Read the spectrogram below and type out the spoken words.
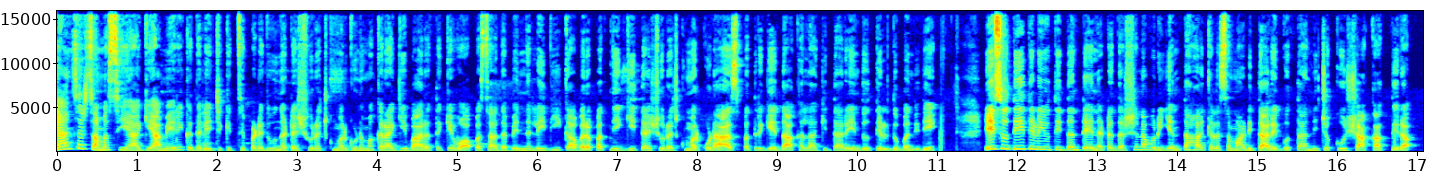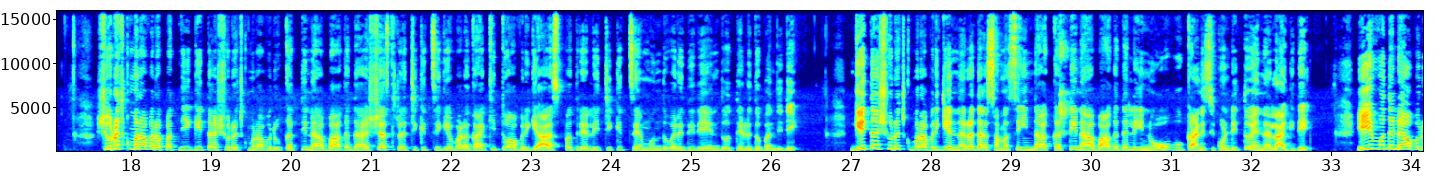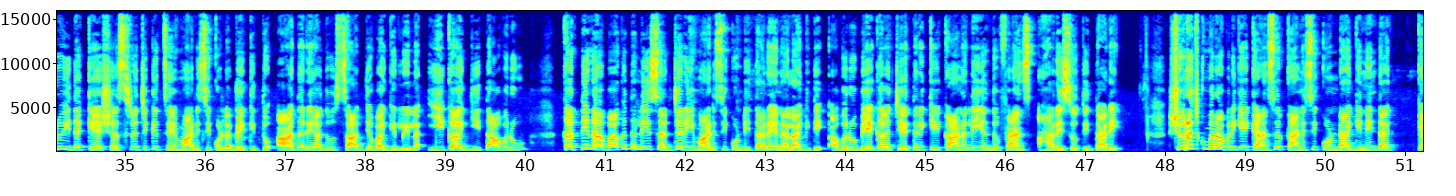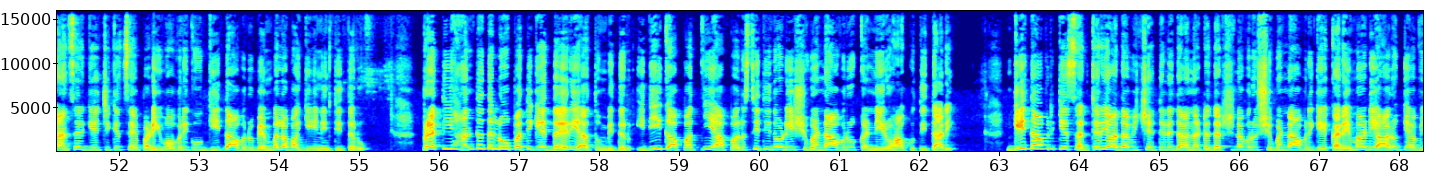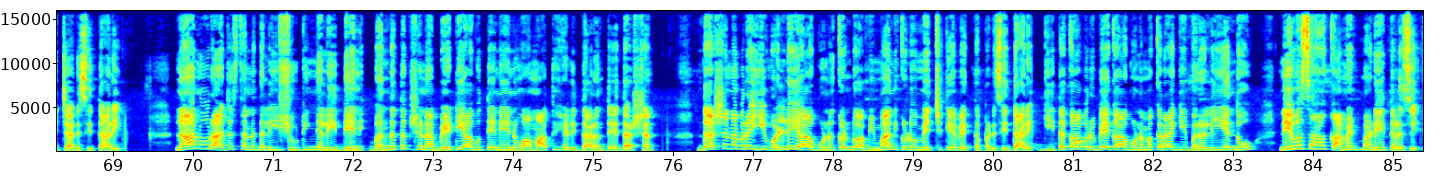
Cancer ಸಮಸ್ಯೆಯಾಗಿ ಅಮೆರಿಕದಲ್ಲಿ ಚಿಕಿತ್ಸೆ ಪಡೆದು ನಟ ಶಿವರಾಜ್ ಕುಮಾರ್ ಗುಣಮುಖರಾಗಿ ಭಾರತಕ್ಕೆ ವಾಪಸ್ಸಾದ ಬೆನ್ನಲ್ಲೇ ಇದೀಗ ಅವರ ಪತ್ನಿ ಗೀತಾ ಶಿವರಾಜ್ ಕುಮಾರ್ ಕೂಡ ಆಸ್ಪತ್ರೆಗೆ ದಾಖಲಾಗಿದ್ದಾರೆ ಎಂದು ತಿಳಿದು ಬಂದಿದೆ. ಈ ಸುದ್ದಿ ತಿಳಿಯುತ್ತಿದ್ದಂತೆ ನಟ ದರ್ಶನ್ ಅವರು ಎಂತಹ ಕೆಲಸ ಮಾಡಿದ್ದಾರೆ ಗೊತ್ತಾ? ನಿಜಕ್ಕೂ ಶಾಕ್ ಆಗ್ತೀರಾ? ಶಿವರಾಜ್ ಕುಮಾರ್ ಅವರ ಪತ್ನಿ ಗೀತಾ ಶಿವರಾಜ್ ಕುಮಾರ್ ಅವರು ಕತ್ತಿನ ಭಾಗದ ಶಸ್ತ್ರ ಚಿಕಿತ್ಸೆಗೆ ಒಳಗಾಗಿದ್ದು, ಅವರಿಗೆ ಆಸ್ಪತ್ರೆಯಲ್ಲಿ ಚಿಕಿತ್ಸೆ ಮುಂದುವರೆದಿದೆ ಎಂದು ತಿಳಿದು ಬಂದಿದೆ. ಗೀತಾ ಶಿವರಾಜ್ ಕುಮಾರ್ ಅವರಿಗೆ ನರದ ಸಮಸ್ಯೆಯಿಂದ ಕತ್ತಿನ ಭಾಗದಲ್ಲಿ ನೋವು ಕಾಣಿಸಿಕೊಂಡಿತ್ತು ಎನ್ನಲಾಗಿದೆ. ಈ ಮೊದಲೇ ಅವರು ಇದಕ್ಕೆ ಶಸ್ತ್ರಚಿಕಿತ್ಸೆ ಮಾಡಿಸಿಕೊಳ್ಳಬೇಕಿತ್ತು, ಆದರೆ ಅದು ಸಾಧ್ಯವಾಗಿರಲಿಲ್ಲ. ಈಗ ಗೀತಾ ಅವರು ಕತ್ತಿನ ಭಾಗದಲ್ಲಿ ಸರ್ಜರಿ ಮಾಡಿಸಿಕೊಂಡಿದ್ದಾರೆ ಎನ್ನಲಾಗಿದೆ. ಅವರು ಬೇಗ ಚೇತರಿಕೆ ಕಾಣಲಿ ಎಂದು ಫ್ಯಾನ್ಸ್ ಹಾರೈಸುತ್ತಿದ್ದಾರೆ. ಶಿವರಾಜ್ ಕುಮಾರ್ ಅವರಿಗೆ ಕ್ಯಾನ್ಸರ್ ಕಾಣಿಸಿಕೊಂಡಾಗಿನಿಂದ ಕ್ಯಾನ್ಸರ್ಗೆ ಚಿಕಿತ್ಸೆ ಪಡೆಯುವವರಿಗೂ ಗೀತಾ ಅವರು ಬೆಂಬಲವಾಗಿ ನಿಂತಿದ್ದರು. ಪ್ರತಿ ಹಂತದಲ್ಲೂ ಪತಿಗೆ ಧೈರ್ಯ ತುಂಬಿದ್ದರು. ಇದೀಗ ಪತ್ನಿಯ ಪರಿಸ್ಥಿತಿ ನೋಡಿ ಶಿವಣ್ಣ ಅವರು ಕಣ್ಣೀರು ಹಾಕುತ್ತಿದ್ದಾರೆ. ಗೀತಾ ಅವರಿಗೆ ಸರ್ಜರಿ ಆದ ವಿಷಯ ತಿಳಿದ ನಟ ದರ್ಶನ್ ಅವರು ಶಿವಣ್ಣ ಅವರಿಗೆ ಕರೆ ಮಾಡಿ ಆರೋಗ್ಯ ವಿಚಾರಿಸಿದ್ದಾರೆ. ನಾನು ರಾಜಸ್ಥಾನದಲ್ಲಿ ಶೂಟಿಂಗ್ನಲ್ಲಿ ಇದ್ದೇನೆ. ಬಂದ ತಕ್ಷಣ ಭೇಟಿಯಾಗುತ್ತೇನೆ ಎನ್ನುವ ಮಾತು ಹೇಳಿದ್ದಾರಂತೆ ದರ್ಶನ್. ದರ್ಶನ್ ಅವರ ಈ ಒಳ್ಳೆಯ ಗುಣ ಕಂಡು ಅಭಿಮಾನಿಗಳು ಮೆಚ್ಚುಗೆ ವ್ಯಕ್ತಪಡಿಸಿದ್ದಾರೆ. ಗೀತಕ ಅವರು ಬೇಗ ಗುಣಮುಖರಾಗಿ ಬರಲಿ ಎಂದು ನೀವು ಸಹ ಕಾಮೆಂಟ್ ಮಾಡಿ ತಿಳಿಸಿ.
